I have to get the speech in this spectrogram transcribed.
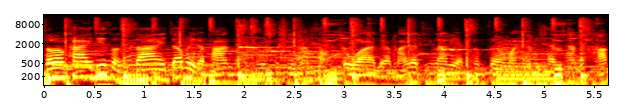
สำหรับใครที่สนใจเจ้าผลิตภัณฑ์ของมูสกินทั้งสองตัว เดี๋ยวมาจะทิ้งรายละเอียดเพิ่มเติมไว้ให้ในแคปชั่นนะครับ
